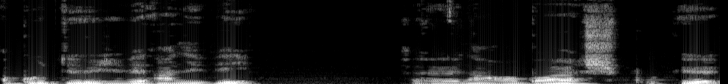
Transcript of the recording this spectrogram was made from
à bout 2, je vais enlever euh, l'enrobage pour que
